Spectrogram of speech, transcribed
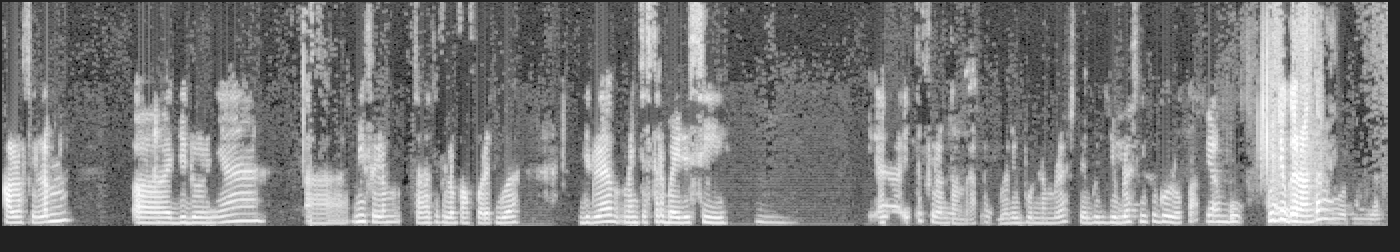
kalau film eh, judulnya eh, ini film salah satu film favorit gue judulnya Manchester by the Sea. Hmm. Eh, itu film tahun berapa ya? 2016 2017 gitu gue lupa Yang bu gue juga nonton 2016.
